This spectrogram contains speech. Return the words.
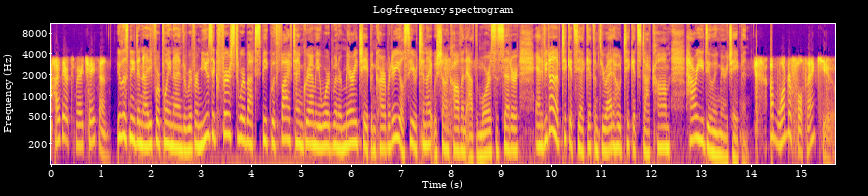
Hi there, it's Mary Chapin. You're listening to 94.9 The River Music. First, we're about to speak with five time Grammy Award winner Mary Chapin Carpenter. You'll see her tonight with Shawn Colvin at the Morrison Center. And if you don't have tickets yet, get them through idahotickets.com. How are you doing, Mary Chapin? I'm wonderful, thank you.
